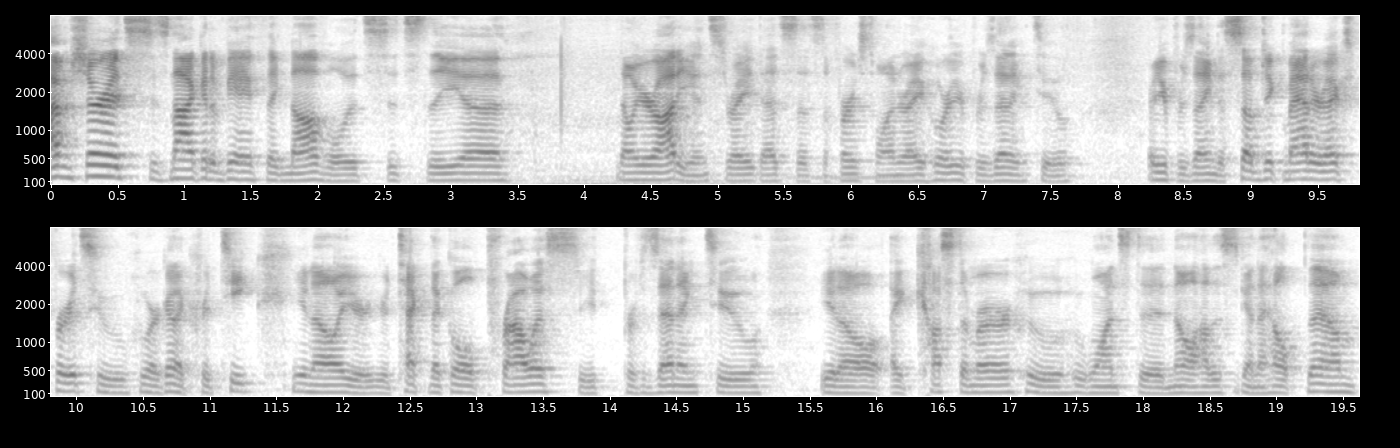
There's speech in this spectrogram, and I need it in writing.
I'm sure it's it's not going to be anything novel. It's it's the uh, know your audience, right? That's that's the first one, right? Who are you presenting to? Are you presenting to subject matter experts who, who are going to critique, you know, your, your technical prowess? Are you presenting to, you know, a customer who, who wants to know how this is going to help them?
